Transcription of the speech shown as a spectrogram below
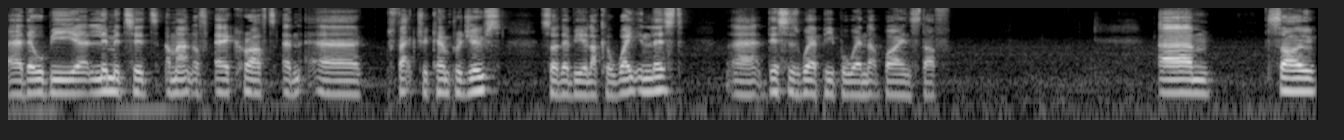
uh, there will be a limited amount of aircraft an uh, factory can produce. So there'll be like a waiting list. Uh, this is where people end up buying stuff um, so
